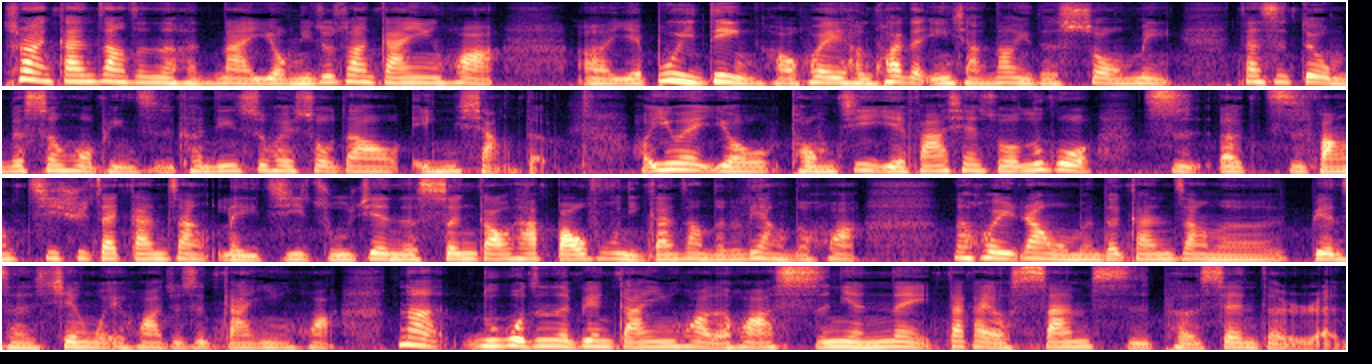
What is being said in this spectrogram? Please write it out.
虽然肝脏真的很耐用，你就算肝硬化。呃，也不一定好，会很快的影响到你的寿命，但是对我们的生活品质肯定是会受到影响的。好，因为有统计也发现说，如果脂呃脂肪继续在肝脏累积，逐渐的升高它包覆你肝脏的量的话，那会让我们的肝脏呢变成纤维化，就是肝硬化。那如果真的变肝硬化的话，十年内大概有三十 percent 的人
